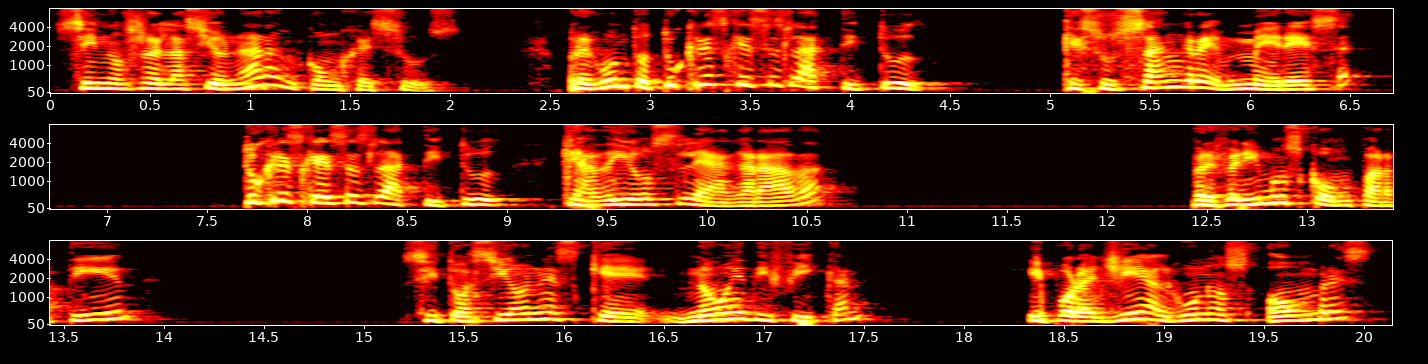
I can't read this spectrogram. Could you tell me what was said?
si nos relacionaran con Jesús. Pregunto, ¿tú crees que esa es la actitud que su sangre merece? ¿Tú crees que esa es la actitud que a Dios le agrada? Preferimos compartir situaciones que no edifican y por allí algunos hombres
